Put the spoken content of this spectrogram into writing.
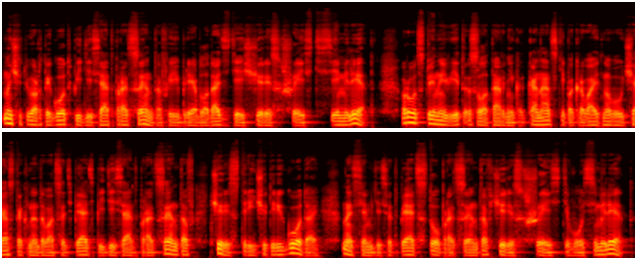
на четвертый год 50% и преобладать здесь через 6-7 лет. Родственный вид золотарника канадский покрывает новый участок на 25-50% через 3-4 года, на 75-100% через 6-8 лет.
